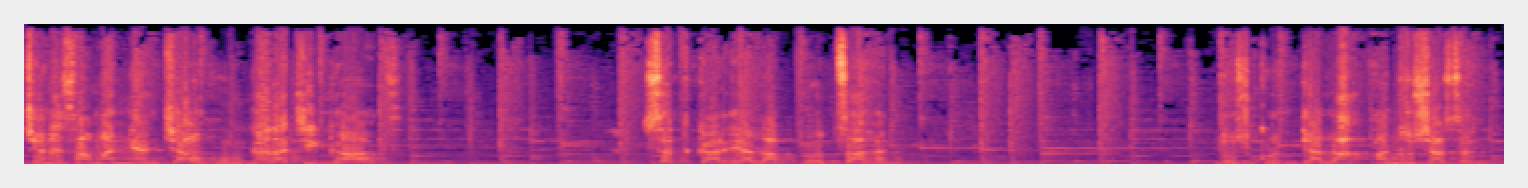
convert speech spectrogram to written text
जनसामान्यांच्या हुंकाराची गाज. सत्कार्याला प्रोत्साहन. दुष्कृत्याला अनुशासन.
